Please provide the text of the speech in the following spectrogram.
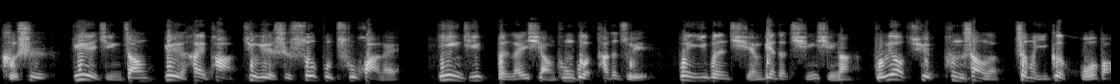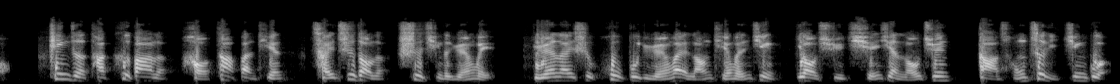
可是越紧张越害怕，就越是说不出话来。应急本来想通过他的嘴问一问前边的情形啊，不料却碰上了这么一个活宝。听着他磕巴了好大半天，才知道了事情的原委。原来是户部员外郎田文静要去前线劳军，打从这里经过。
